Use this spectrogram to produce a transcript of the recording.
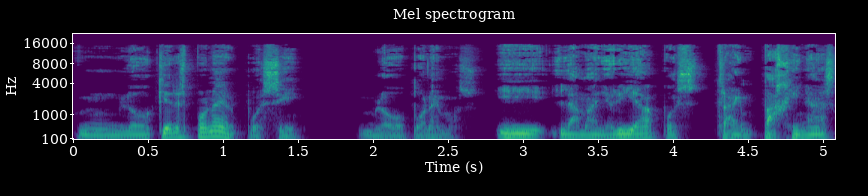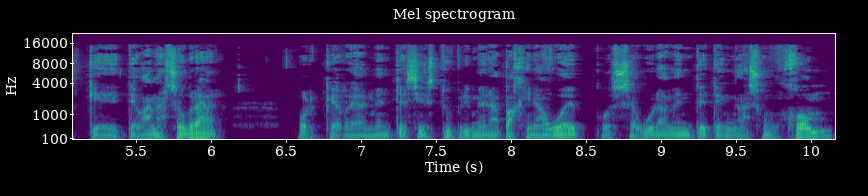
¿lo quieres poner? pues sí lo ponemos y la mayoría pues traen páginas que te van a sobrar porque realmente si es tu primera página web, pues seguramente tengas un home,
